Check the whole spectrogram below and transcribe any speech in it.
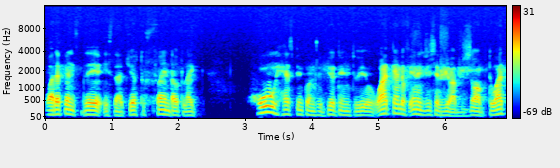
what happens there is that you have to find out like who has been contributing to you? What kind of energies have you absorbed? What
